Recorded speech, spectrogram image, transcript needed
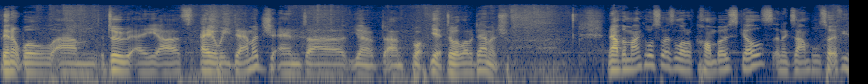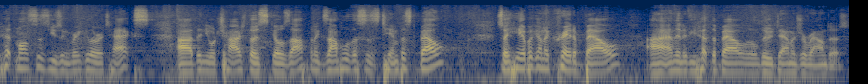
then it will um, do a uh, AoE damage and uh, you know, um, well, yeah, do a lot of damage. Now, the monk also has a lot of combo skills. An example, so if you hit monsters using regular attacks, uh, then you'll charge those skills up. An example of this is Tempest Bell. So here we're going to create a bell, uh, and then if you hit the bell, it'll do damage around it.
